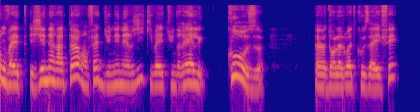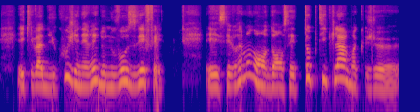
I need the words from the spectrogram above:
on va être générateur en fait d'une énergie qui va être une réelle cause euh, dans la loi de cause à effet et qui va du coup générer de nouveaux effets. Et c'est vraiment dans, cette optique-là, moi, que je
